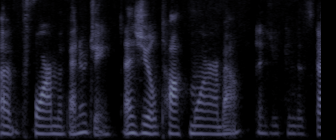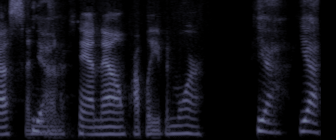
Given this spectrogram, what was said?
a form of energy, as you'll talk more about, as you can discuss and yeah. you understand now, probably even more. Yeah, yeah.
